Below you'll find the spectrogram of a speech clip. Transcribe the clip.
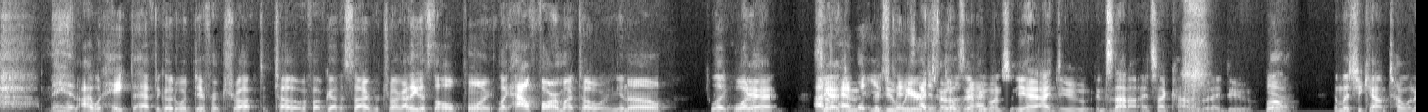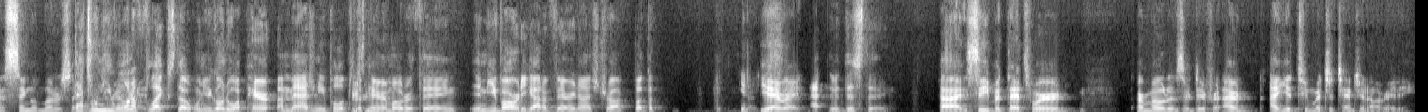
man, I would hate to have to go to a different truck to tow if I've got a cyber truck. I think that's the whole point. Like, how far am I towing? You know, like what? am- yeah. I See, don't have do, that use I do case. weird I just tows every once. Yeah, I do. It's not. It's not common, but I do. Yeah. Well, unless you count towing a single motorcycle. That's when you want to flex, though. When you're going to a pair, imagine you pull up to the paramotor thing, and you've already got a very nice truck, but the, you know, Yeah, right. at- with this thing. Uh, see, but that's where our motives are different. I I get too much attention already.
